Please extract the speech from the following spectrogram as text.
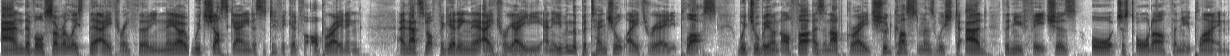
And they've also released their A330 Neo, which just gained a certificate for operating. And that's not forgetting their A380 and even the potential A380 Plus, which will be on offer as an upgrade should customers wish to add the new features or just order the new plane.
